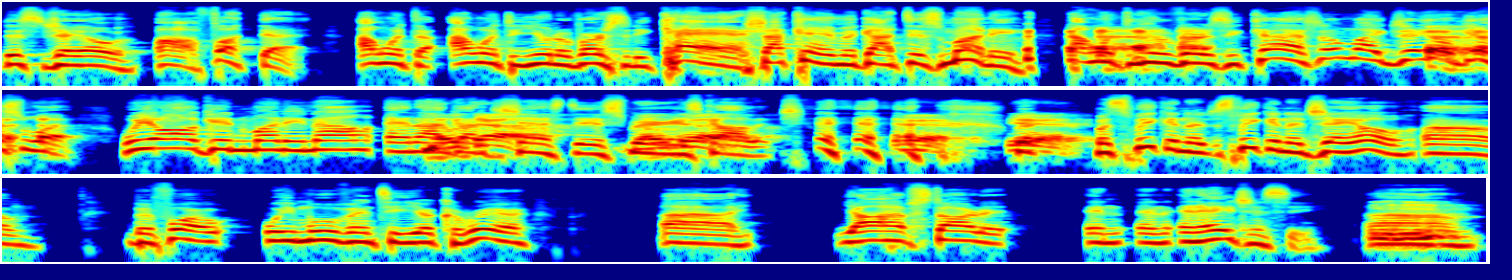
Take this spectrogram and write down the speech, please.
this Jo, oh, fuck that. I went to I went to University Cash. I came and got this money. I went to University Cash. I'm like, Jo, guess what? We all getting money now, and I No got doubt. a chance to experience No college. Yeah, But, yeah. but speaking of speaking of Jo, um, before we move into your career, uh, y'all have started an an, an agency. Mm-hmm. Um,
